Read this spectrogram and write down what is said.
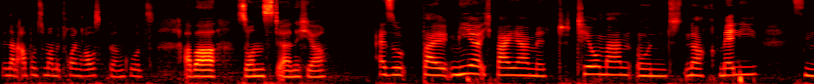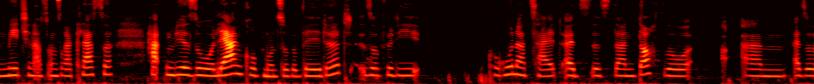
bin dann ab und zu mal mit Freunden rausgegangen kurz. Aber sonst eher nicht, ja. Also bei mir, ich war ja mit Theoman und noch Melli, das ist ein Mädchen aus unserer Klasse, hatten wir so Lerngruppen und so gebildet, so für die Corona-Zeit, als es dann doch so, ähm, also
